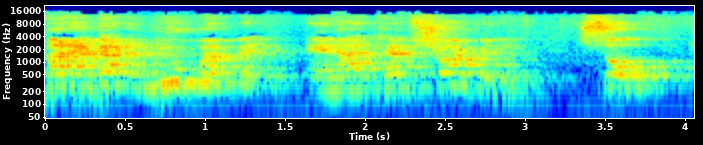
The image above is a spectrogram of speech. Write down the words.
but I got a new weapon and I kept sharpening. So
